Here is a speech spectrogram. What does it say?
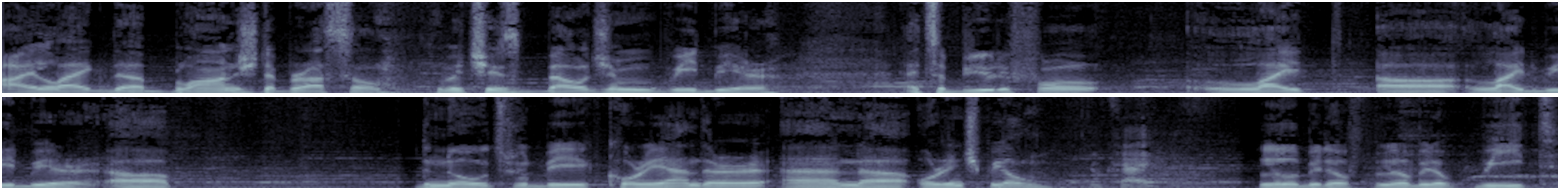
I like the Blanche de Brassel, which is Belgian wheat beer. It's a beautiful light uh, light wheat beer. Uh, the notes would be coriander and uh, orange peel. Okay. A little bit of a little bit of wheat.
